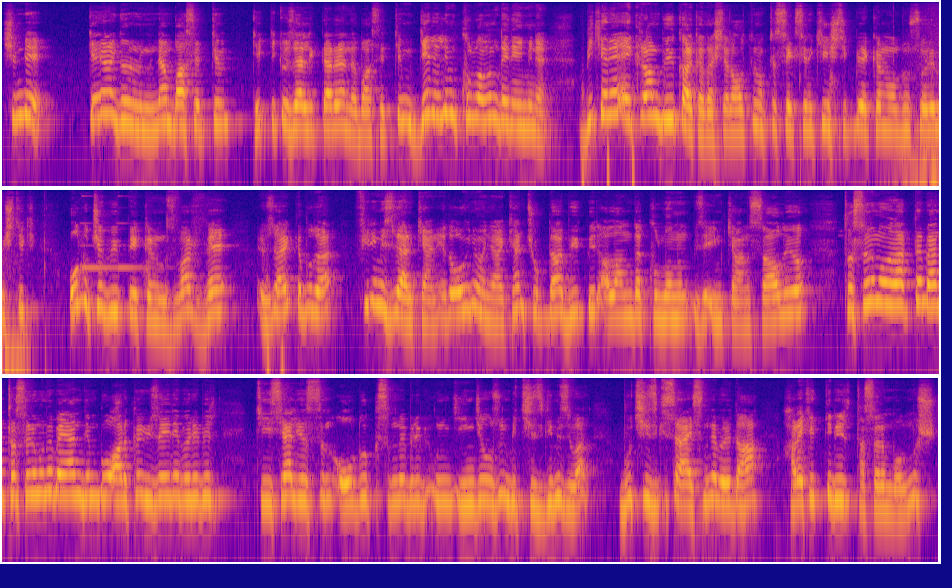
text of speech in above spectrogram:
Şimdi genel görünümünden bahsettim. Teknik özelliklerden de bahsettim. Gelelim kullanım deneyimine. Bir kere ekran büyük arkadaşlar. 6.82 inçlik bir ekran olduğunu söylemiştik. Oldukça büyük bir ekranımız var ve özellikle bu da film izlerken ya da oyun oynarken çok daha büyük bir alanda kullanım bize imkanı sağlıyor. Tasarım olarak da ben tasarımını beğendim. Bu arka yüzeyde böyle bir TCL yazısının olduğu kısımda böyle bir ince uzun bir çizgimiz var. Bu çizgi sayesinde böyle daha hareketli bir tasarım olmuş.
